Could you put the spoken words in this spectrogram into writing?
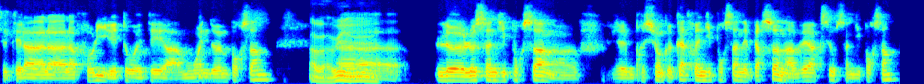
c'était la, la, la, folie. Les taux étaient à moins de 1%. Ah bah oui. Euh, Le, le 110%, euh, j'ai l'impression que 90% des personnes avaient accès au 110%.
